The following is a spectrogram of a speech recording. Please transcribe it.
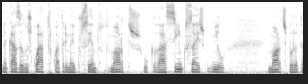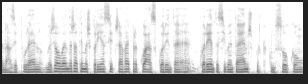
na casa dos 4, 4,5% de mortes, o que dá 5, 6 mil mortes por eutanásia por ano, mas a Holanda já tem uma experiência que já vai para quase 40, 40 50 anos, porque começou com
